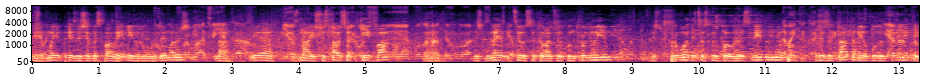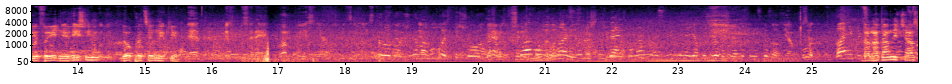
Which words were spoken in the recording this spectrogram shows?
Е, Моє прізвище Безпалий Ігор Володимирович. Да. Я знаю, що стався такий факт. Е, Ми цю ситуацію контролюємо. Проводиться службове розслідування. По результатам його будуть прийняті відповідні рішення до працівників. Безпосередньо вам поясняв спеціалісти. Я наголосити, що станом на сьогоднішній день, з моменту розслідування, я вибачення, я просто не сказав. От, дані Та на даний час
